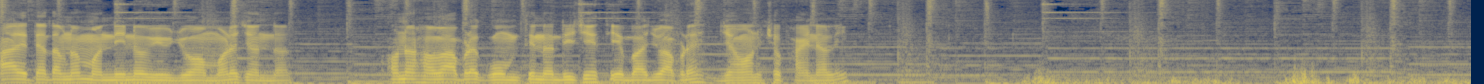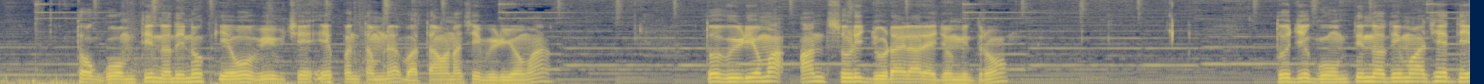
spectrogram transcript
આ રીતના તમને મંદિરનો વ્યૂ જોવા મળે છે અંદર. અને હવે આપણે ગોમતી નદી છે તે બાજુ આપણે જવાનું છે ફાઇનલી તો ગોમતી નદીનો કેવો વ્યૂ છે એ પણ તમને બતાવવાના છે વિડીયોમાં. તો વિડીયોમાં અંત સુધી જોડાયેલા રહેજો મિત્રો. તો જે ગોમતી નદીમાં છે તે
